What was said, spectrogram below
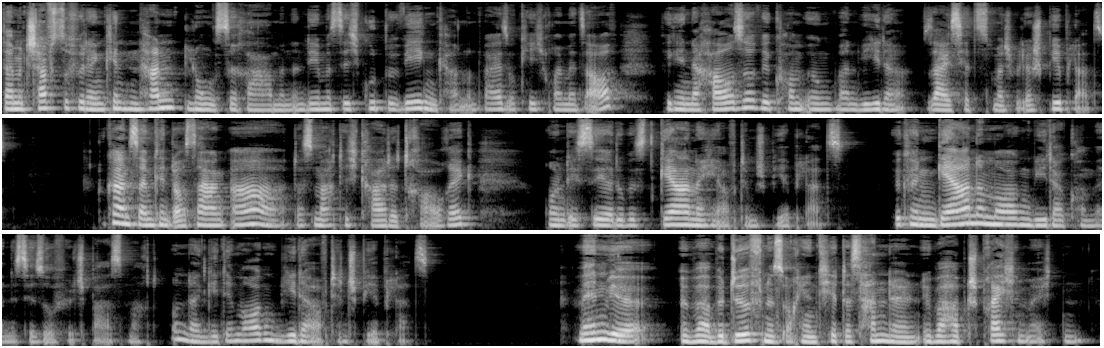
Damit schaffst du für dein Kind einen Handlungsrahmen, in dem es sich gut bewegen kann und weiß, okay, ich räume jetzt auf, wir gehen nach Hause, wir kommen irgendwann wieder, sei es jetzt zum Beispiel der Spielplatz. Du kannst deinem Kind auch sagen, ah, das macht dich gerade traurig und ich sehe, du bist gerne hier auf dem Spielplatz. Wir können gerne morgen wiederkommen, wenn es dir so viel Spaß macht. Und dann geht ihr morgen wieder auf den Spielplatz. Wenn wir über bedürfnisorientiertes Handeln überhaupt sprechen möchten,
